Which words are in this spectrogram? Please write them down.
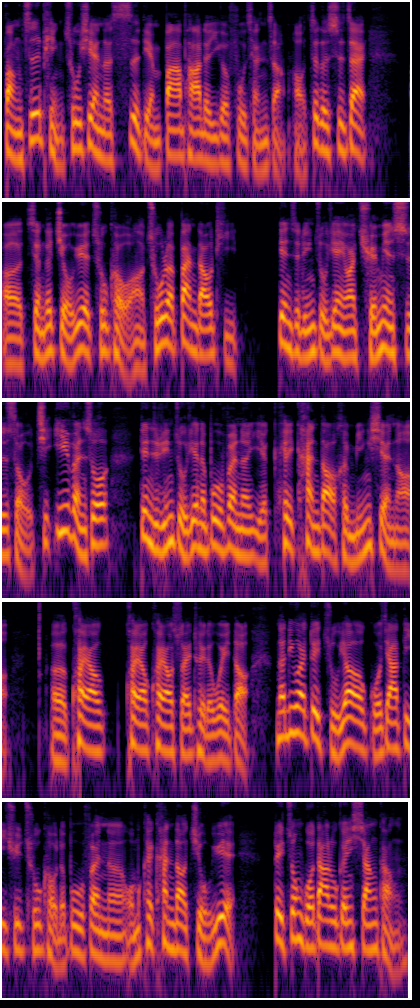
纺织品出现了四点八趴的一个负成长，好，这个是在呃整个九月出口啊，除了半导体、电子零组件以外，全面失守。其 even 说电子零组件的部分呢，也可以看到很明显哦，呃，快要快要快要衰退的味道。那另外对主要国家地区出口的部分呢，我们可以看到九月对中国大陆跟香港。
